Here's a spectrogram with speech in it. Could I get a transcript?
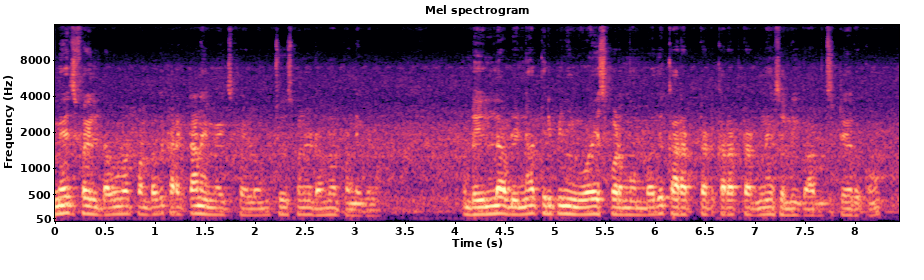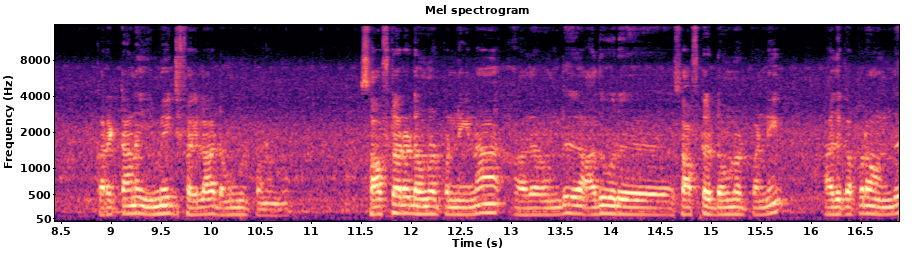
இமேஜ் ஃபைல் டவுன்லோட் பண்ணுறது கரெக்டான இமேஜ் ஃபைல் வந்து சூஸ் பண்ணி டவுன்லோட் பண்ணிக்கணும். அப்படி இல்லை அப்படின்னா திருப்பி நீங்கள் ஓஎஸ் போடும்போது கரெக்டட் கரெக்டட்னே சொல்லி காமிச்சிட்டே இருக்கும். கரெக்டான இமேஜ் ஃபைலாக டவுன்லோட் பண்ணணும். சாஃப்ட்வேரை டவுன்லோட் பண்ணிங்கன்னா அதை வந்து அது ஒரு சாஃப்ட்வேர் டவுன்லோட் பண்ணி அதுக்கப்புறம் வந்து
